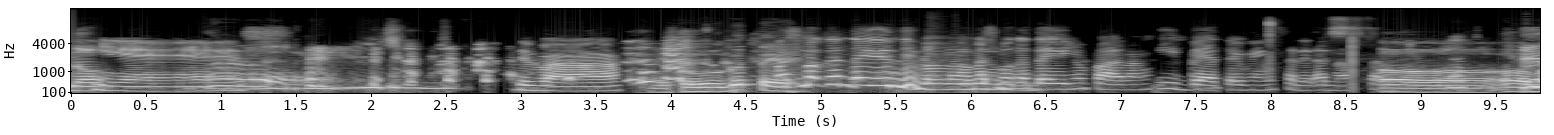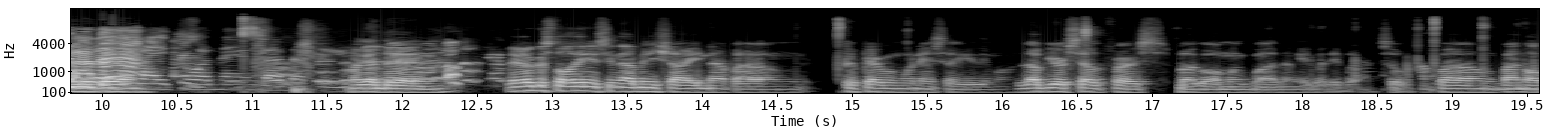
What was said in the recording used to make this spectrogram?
no? Yes. di ba? May hugot eh. Mas maganda yun, di ba? Hindi Mas maganda yun yung parang i-better mo yung sarili. Ano, sarili. Oh, oh, para yan. right one na yung dadating. Maganda yan. Pero gusto ko din yung sinabi ni Shai na parang prepare mo muna yung sarili mo. Love yourself first bago ka magmahal ng iba, di ba? So, parang paano ka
